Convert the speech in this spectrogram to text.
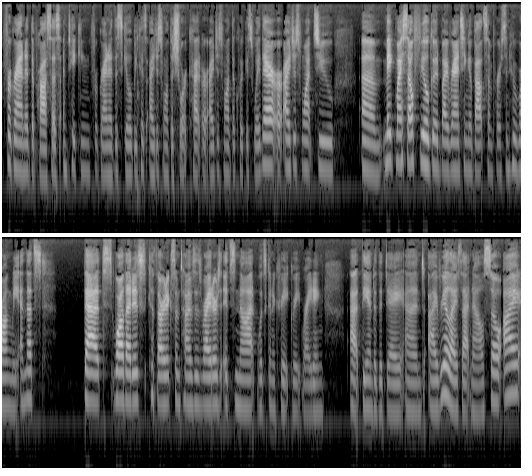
for granted the process. I'm taking for granted the skill because I just want the shortcut or I just want the quickest way there or I just want to um, make myself feel good by ranting about some person who wronged me. And that's that while that is cathartic sometimes as writers, it's not what's going to create great writing at the end of the day. And I realize that now. So I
